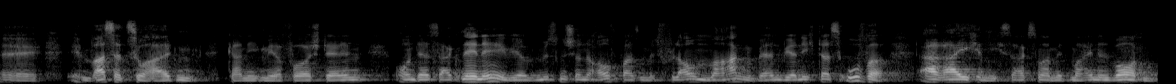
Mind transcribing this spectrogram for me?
äh, im Wasser zu halten, kann ich mir vorstellen. Und er sagt, nee, nee, wir müssen schon aufpassen, mit flauem Magen werden wir nicht das Ufer erreichen. Ich sage es mal mit meinen Worten.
